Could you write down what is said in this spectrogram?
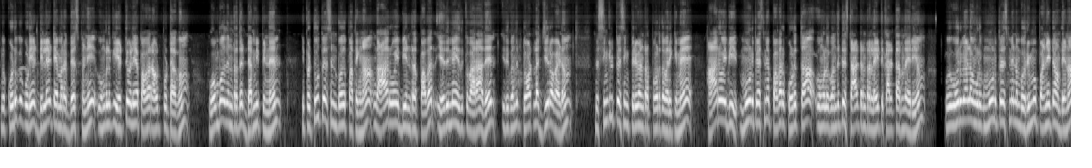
இங்கே கொடுக்கக்கூடிய டிலே டைமரை பேஸ் பண்ணி உங்களுக்கு எட்டு வழியாக பவர் அவுட்புட் ஆகும். ஒம்போதுன்றது டம்மி பின்னு இப்போ டூ பேர்சன்ட் போது பார்த்தீங்கன்னா இங்கே ஆர்ஒய்பின்ற பவர் எதுவுமே இதுக்கு வராது. இதுக்கு வந்து டோட்டலாக ஜீரோ ஆகிடும் இந்த சிங்கிள் பேசிங் பிரிவென்ற பொறுத்த வரைக்குமே ஆர்ஒய்பி மூணு பேஸுமே பவர் கொடுத்தா உங்களுக்கு வந்துட்டு ஸ்டார்ட்ன்ற லைட் கரெக்டாக இருந்தால் எரியும். ஒருவேளை உங்களுக்கு மூணு பேஸுமே நம்ம ரிமூவ் பண்ணிட்டோம் அப்படின்னா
